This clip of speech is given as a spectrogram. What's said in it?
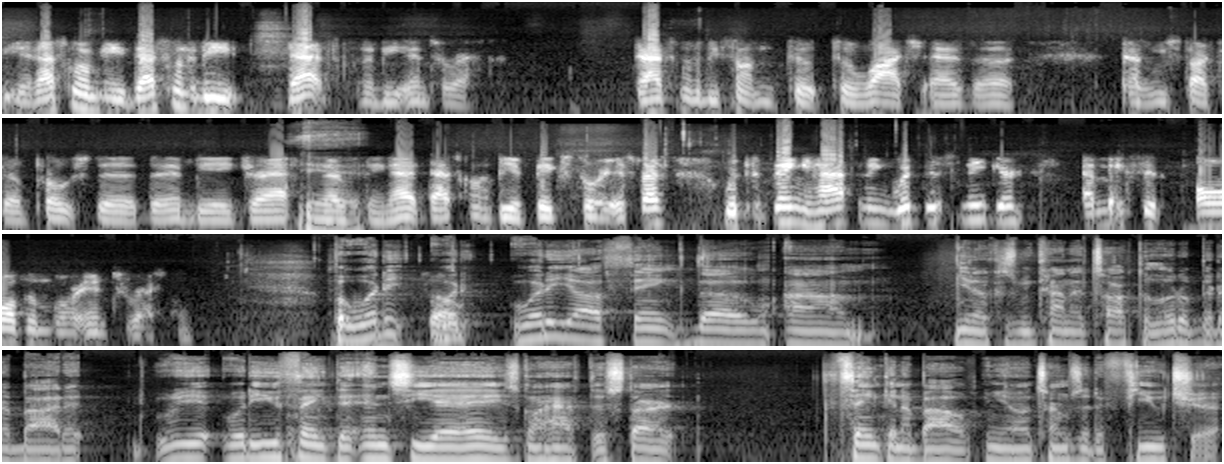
Yeah, that's going to be that's going to be that's going to be interesting. That's going to be something to, to watch as uh as we start to approach the, the NBA draft and everything. That that's going to be a big story, especially with the thing happening with the sneaker. That makes it all the more interesting. But what do So- what what do y'all think though? Um, you know, because we kind of talked a little bit about it. What do, you, what do you think the NCAA is going to have to start thinking about? You know, in terms of the future,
